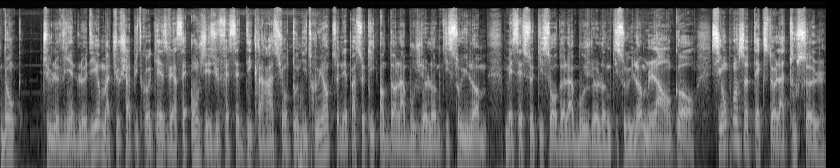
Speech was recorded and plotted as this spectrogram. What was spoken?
Donc tu le viens de le dire, Matthieu chapitre 15, verset 11, Jésus fait cette déclaration tonitruante, ce n'est pas ce qui entre dans la bouche de l'homme qui souille l'homme, mais c'est ce qui sort de la bouche de l'homme qui souille l'homme. Là encore, si on prend ce texte-là tout seul,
